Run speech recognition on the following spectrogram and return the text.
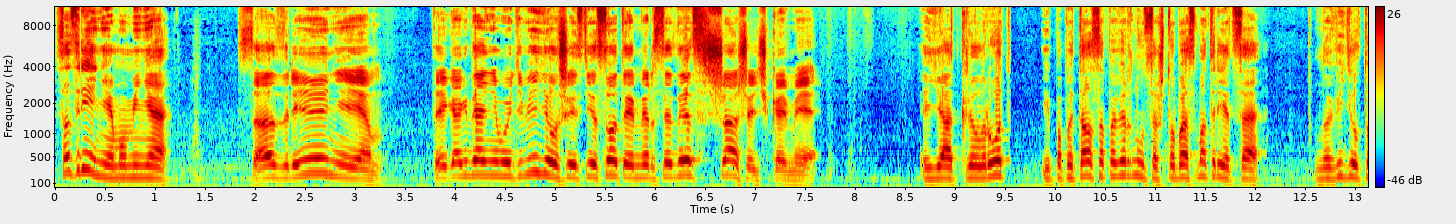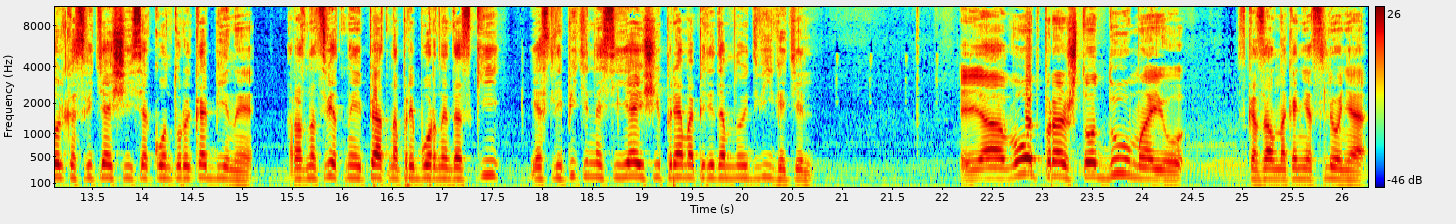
Со зрением у меня». «Со зрением? Ты когда-нибудь видел шестисотый Мерседес с шашечками?» Я открыл рот и попытался повернуться, чтобы осмотреться но видел только светящиеся контуры кабины, разноцветные пятна приборной доски и ослепительно сияющий прямо передо мной двигатель. «Я вот про что думаю», — сказал наконец Леня.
